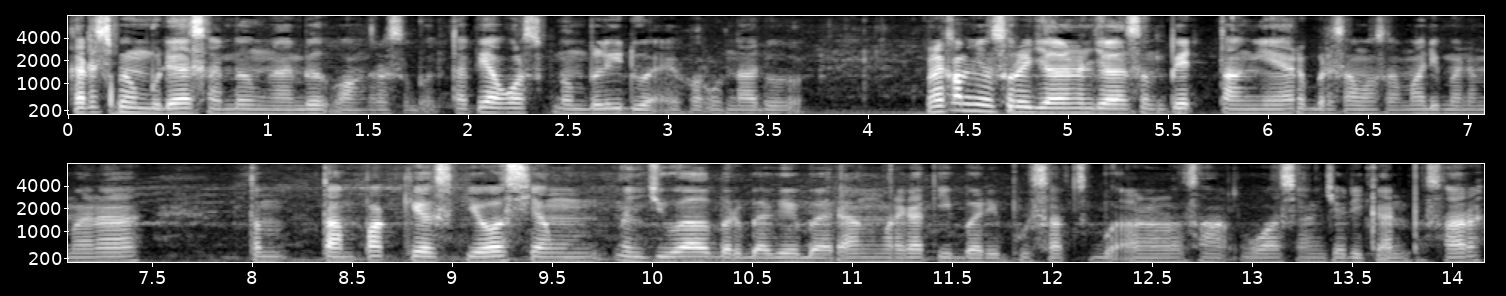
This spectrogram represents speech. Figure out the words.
Kata si pemuda sambil mengambil uang tersebut. Tapi aku harus membeli dua ekor unta dulu. Mereka menyusuri jalan-jalan sempit Tangier bersama-sama di mana-mana tampak kios-kios yang menjual berbagai barang. Mereka tiba di pusat sebuah alun sangat luas yang jadikan pasar.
